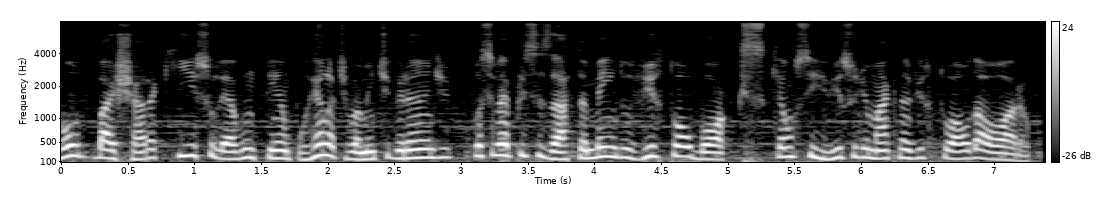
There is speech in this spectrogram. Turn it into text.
Vou baixar aqui, isso leva um tempo relativamente grande. Você vai precisar também do VirtualBox, que é um serviço de máquina virtual da Oracle.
